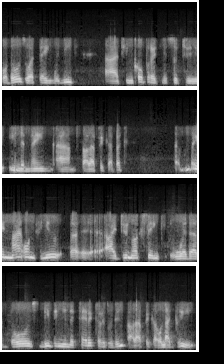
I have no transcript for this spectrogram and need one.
for those who are saying we need uh, to incorporate Lesotho in the main um, South Africa. But um, in my own view, uh, I do not think whether those living in the territories within South Africa will agree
